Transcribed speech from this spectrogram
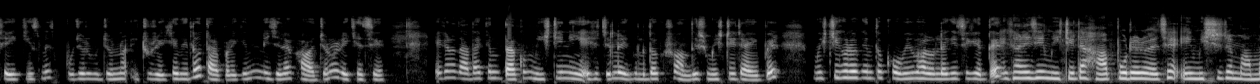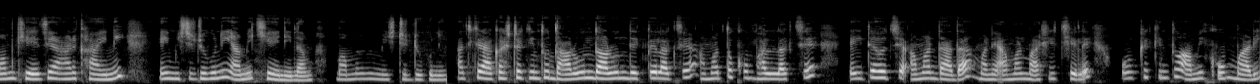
সেই কিশমিশ পুজোর জন্য একটু রেখে দিল তারপরে কিন্তু নিজেরা খাওয়ার জন্য রেখেছে। এখানে দাদা কিন্তু দেখো মিষ্টি নিয়ে এসেছিল এগুলো দেখো সন্দেশ মিষ্টি টাইপের মিষ্টিগুলো কিন্তু খুবই ভালো লেগেছে খেতে। এখানে যে মিষ্টিটা হাফ পড়ে রয়েছে এই মিষ্টিটা মামাম খেয়েছে আর খায়নি এই মিষ্টিটুকুনি আমি খেয়ে নিলাম মামামের মিষ্টির টুকুনি আজকের আকাশটা কিন্তু দারুণ দারুণ দেখতে লাগছে। আমার তো খুব ভালো লাগছে। এইটা হচ্ছে আমার দাদা মানে আমার মাসির ছেলে। ওকে কিন্তু আমি খুব মারি।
